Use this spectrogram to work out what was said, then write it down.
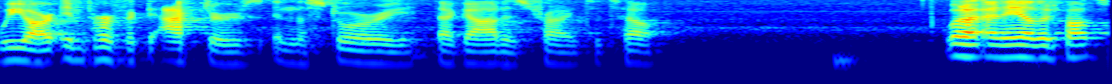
we are imperfect actors in the story that God is trying to tell. What, any other thoughts?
